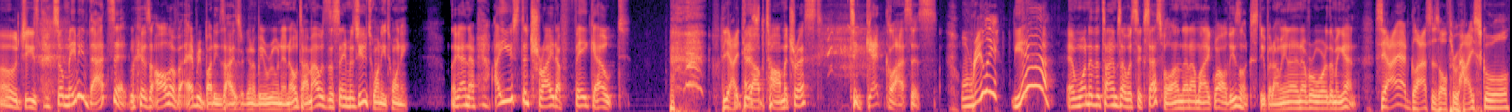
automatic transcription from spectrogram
Oh, geez. So maybe that's it because all of everybody's eyes are going to be ruined in no time. I was the same as you, 2020. Like I never, I used to try to fake out The eye the test? optometrist to get glasses. really? Yeah. And one of the times I was successful, and then I'm like, wow, these look stupid. I mean, I never wore them again. See, I had glasses all through high school.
